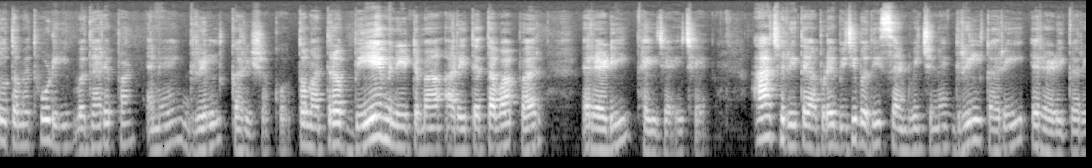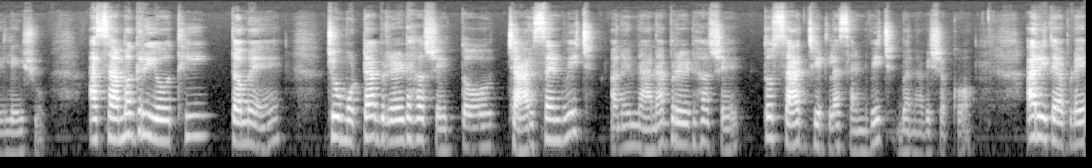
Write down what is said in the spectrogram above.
તો તમે થોડી વધારે પણ એને ગ્રીલ કરી શકો. તો માત્ર બે મિનિટમાં આ રીતે તવા પર રેડી થઈ જાય છે. આ જ રીતે આપણે બીજી બધી સેન્ડવિચને ગ્રીલ કરી રેડી કરી લઈશું. આ સામગ્રીઓથી તમે જો મોટા બ્રેડ હશે તો ચાર સેન્ડવિચ અને નાના બ્રેડ હશે તો સાત જેટલા સેન્ડવિચ બનાવી શકો. આ રીતે આપણે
